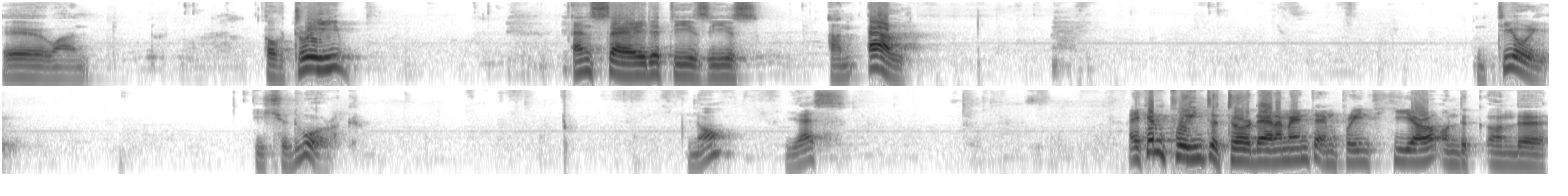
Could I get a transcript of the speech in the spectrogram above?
one of 3 and say that this is an L. In theory, it should work. No? Yes? I can print the third element and print here on the on the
